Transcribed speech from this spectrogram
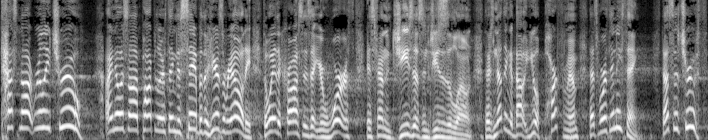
That's not really true. I know it's not a popular thing to say, but here's the reality. The way of the cross is that your worth is found in Jesus and Jesus alone. There's nothing about you apart from Him that's worth anything. That's the truth.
